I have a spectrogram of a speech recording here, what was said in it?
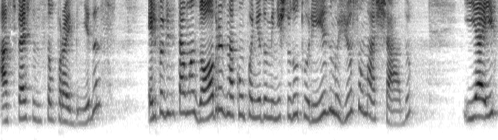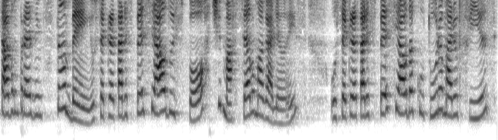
as festas estão proibidas. Ele foi visitar umas obras na companhia do ministro do Turismo, Gilson Machado. E aí estavam presentes também o secretário especial do esporte, Marcelo Magalhães, o secretário especial da Cultura, Mário Frias,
